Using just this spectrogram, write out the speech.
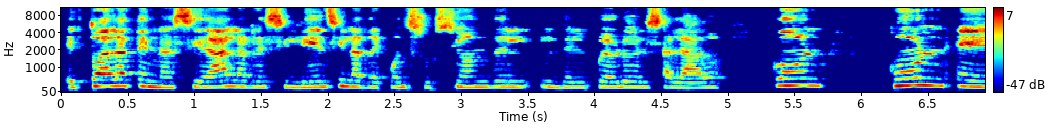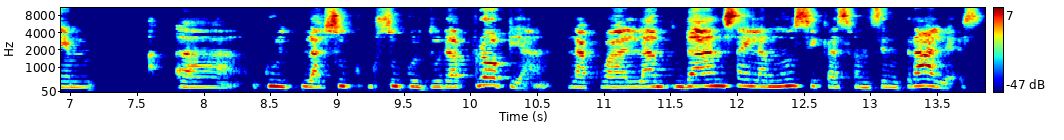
eh, toda la tenacidad, la resiliencia y la reconstrucción del, pueblo del Salado con, con em, la, su, su, cultura propia, la cual la danza y la música son centrales.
